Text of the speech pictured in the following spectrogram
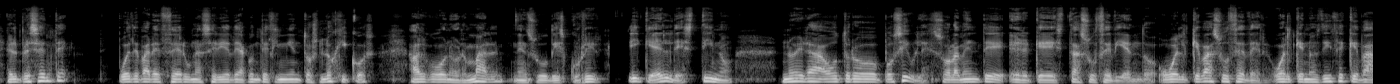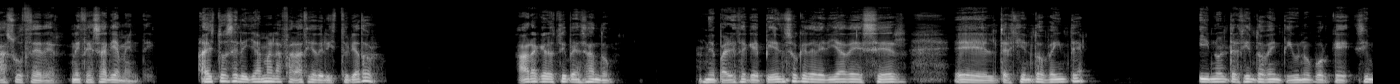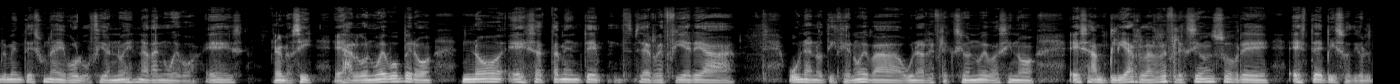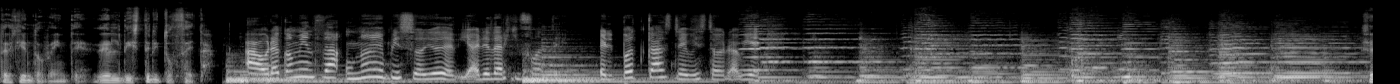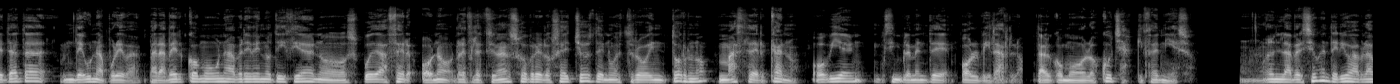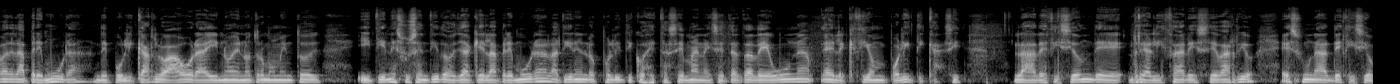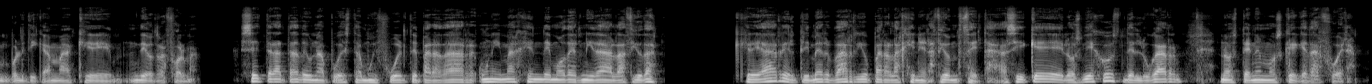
El presente puede parecer una serie de acontecimientos lógicos, algo normal en su discurrir, y que el destino no era otro posible, solamente el que está sucediendo, o el que va a suceder, o el que nos dice que va a suceder, necesariamente. A esto se le llama la falacia del historiador. Ahora que lo estoy pensando, me parece que pienso que debería de ser el 320 y no el 321 porque simplemente es una evolución, no es nada nuevo, es bueno, sí, es algo nuevo, pero no exactamente se refiere a una noticia nueva, una reflexión nueva, sino es ampliar la reflexión sobre este episodio, el 320, del Distrito Z. Ahora comienza un nuevo episodio de Diario de Argifonte, el podcast de Víctor Gabriel. Se trata de una prueba para ver cómo una breve noticia nos puede hacer o no reflexionar sobre los hechos de nuestro entorno más cercano, o bien simplemente olvidarlo, tal como lo escuchas, quizás ni eso. En la versión anterior hablaba de la premura, de publicarlo ahora y no en otro momento, y tiene su sentido, ya que la premura la tienen los políticos esta semana y se trata de una elección política, sí. La decisión de realizar ese barrio es una decisión política más que de otra forma. Se trata de una apuesta muy fuerte para dar una imagen de modernidad a la ciudad. Crear el primer barrio para la generación Z, así que los viejos del lugar nos tenemos que quedar fuera.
